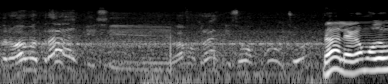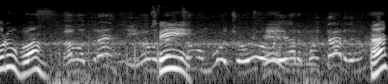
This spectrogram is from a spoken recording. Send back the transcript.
Pero vamos tranqui, somos muchos. Dale, hagamos dos grupos, ¿ah? Vamos tranqui, vamos Sí. tranqui, somos muchos, bro. Vamos a llegar muy tarde, ¿no? ¿Ah?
